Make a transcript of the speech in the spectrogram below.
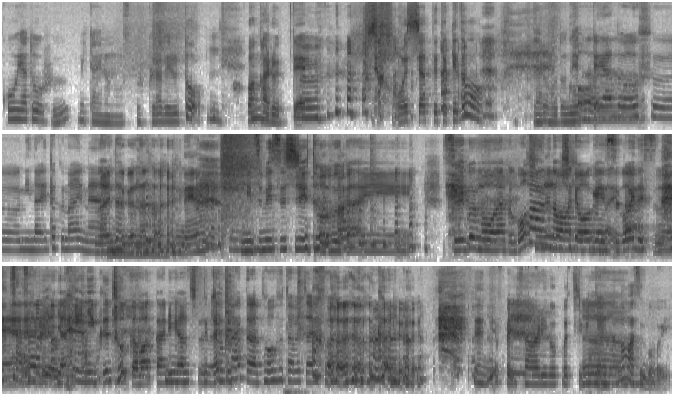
高野豆腐みたいなのを比べるとうん。分かるって、うん。おっしゃってたけどなるほどね高って。野豆腐になりたくないね。なりたくないねみずみずしい豆腐がいい。すごいもうなんかご飯の表現すごいですね。焼肉とかわかりやすい。ちょっと今日帰ったら豆腐食べちゃいそう。わかる。なんでやっぱり触り心地みたいなのはすごい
